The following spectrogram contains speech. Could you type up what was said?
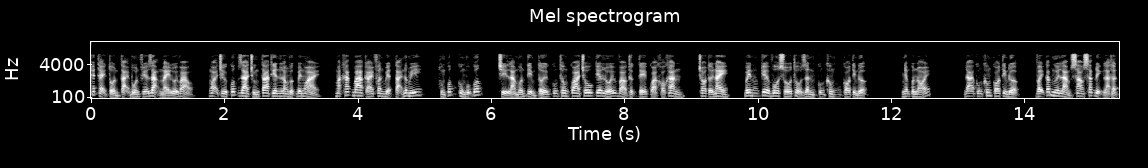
hết thể tồn tại bốn phía dạng này lối vào, ngoại trừ quốc gia chúng ta thiên long vực bên ngoài, mặt khác ba cái phân biệt tại nước mỹ, hùng quốc cùng vũ quốc, chỉ là muốn tìm tới cũng thông qua chỗ kia lối vào thực tế quá khó khăn, cho tới nay, bên kia vô số thổ dân cũng không có tìm được. Nhậm quân nói, đã cũng không có tìm được, vậy các ngươi làm sao xác định là thật?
